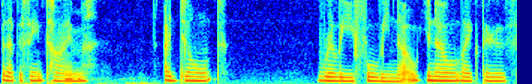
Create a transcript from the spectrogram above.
but at the same time, I don't really fully know. You know, like there's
